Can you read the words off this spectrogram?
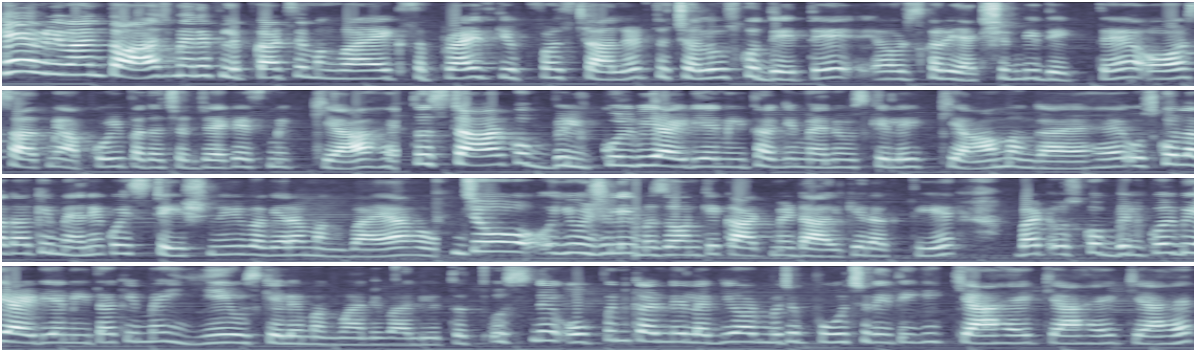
हे hey एवरीवन तो आज मैंने फ्लिपकार्ट से मंगवाया एक सरप्राइज़ गिफ्ट फॉर स्टारलेट तो चलो उसको देते और उसका रिएक्शन भी देखते हैं और साथ में आपको भी पता चल जाएगा इसमें क्या है। तो स्टार को बिल्कुल भी आइडिया नहीं था कि मैंने उसके लिए क्या मंगाया है। उसको लगा कि मैंने कोई स्टेशनरी वगैरह मंगवाया हो, जो यूजली अमेजोन के कार्ट में डाल के रखती है बट उसको बिल्कुल भी आइडिया नहीं था कि मैं ये उसके लिए मंगवाने वाली हूँ। तो उसने ओपन करने लगी और मुझे पूछ रही थी कि क्या है क्या है क्या है?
